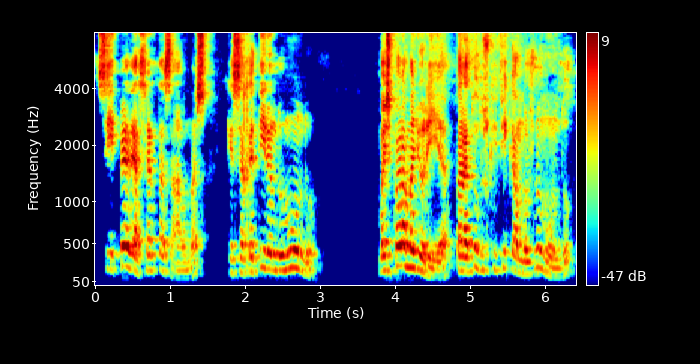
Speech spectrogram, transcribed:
se pede a certas almas que se retirem do mundo. Mas para a maioria, para todos que ficamos no mundo,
